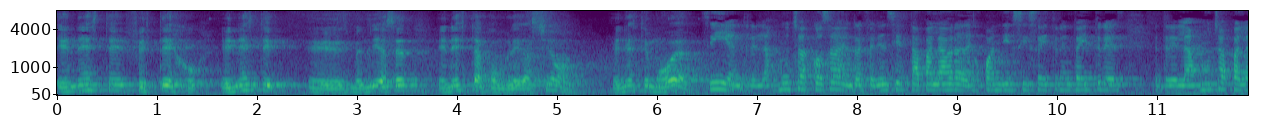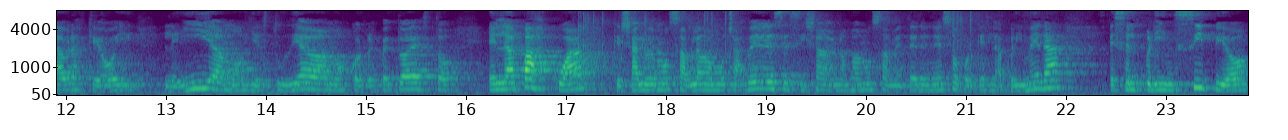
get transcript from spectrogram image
en este festejo, en este, eh, vendría a ser, en esta congregación, en este mover. Sí, entre las muchas cosas, en referencia a esta palabra de Juan 16, 33, entre las muchas palabras que hoy leíamos y estudiábamos con respecto a esto, en la Pascua, que ya lo hemos hablado muchas veces y ya nos vamos a meter en eso porque es la primera, es el principio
